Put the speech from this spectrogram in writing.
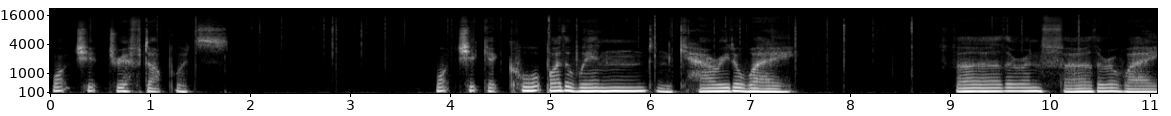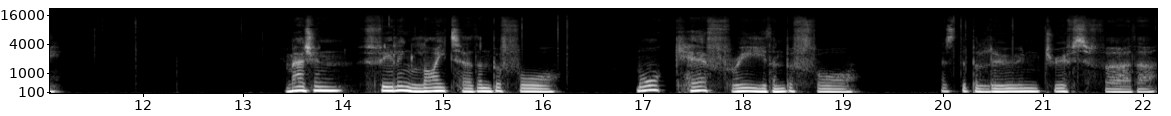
Watch it drift upwards. Watch it get caught by the wind and carried away further and further away. Imagine feeling lighter than before, more carefree than before, as the balloon drifts further.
